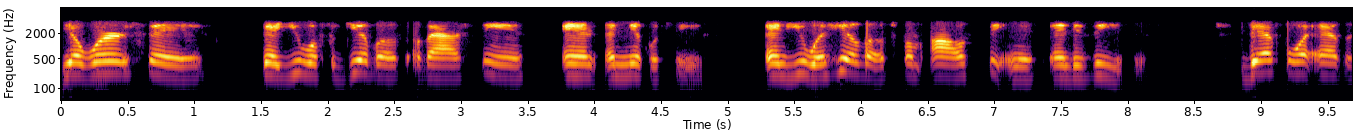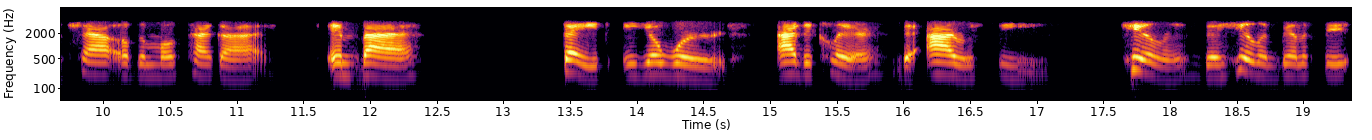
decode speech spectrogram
Your word says that you will forgive us of our sins and iniquities, and you will heal us from all sickness and diseases. Therefore, as a child of the Most High God, and by faith in your word, I declare that I receive healing, the healing benefit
